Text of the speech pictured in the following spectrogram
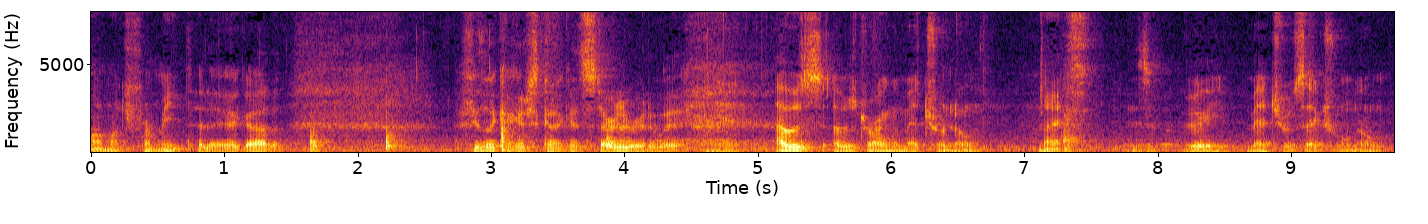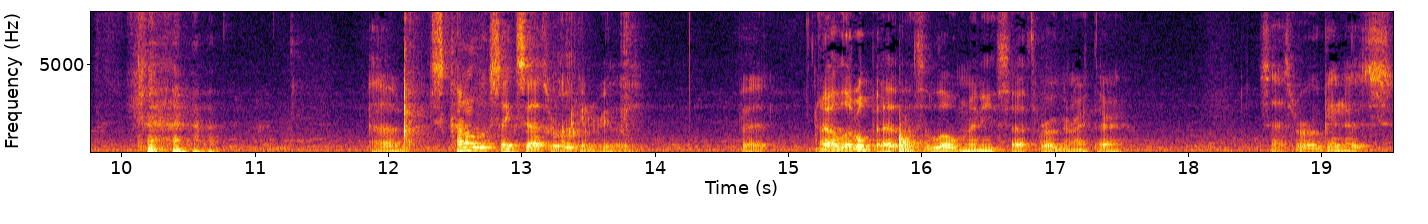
Not much for me today. I got. I feel like I just gotta get started right away. yeah, I was I was drawing a metronome. Nice. It's a very metrosexual gnome. Um, just kind of looks like Seth Rogen, really. But A little bit. There's a little mini Seth Rogen right there. Seth Rogen is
